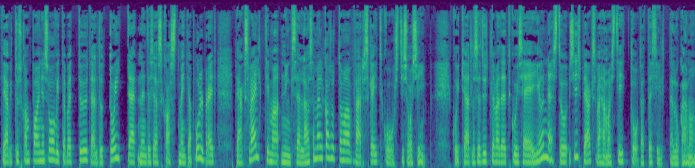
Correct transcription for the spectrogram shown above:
teavituskampaania soovitab, et töödeldud toite, nende seas kastmeid ja pulbreid, peaks vältima ning selle asemel kasutama värskeid koostisosi. kuid teadlased ütlevad, et kui see ei õnnestu, siis peaks vähemasti toodete silte lugema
